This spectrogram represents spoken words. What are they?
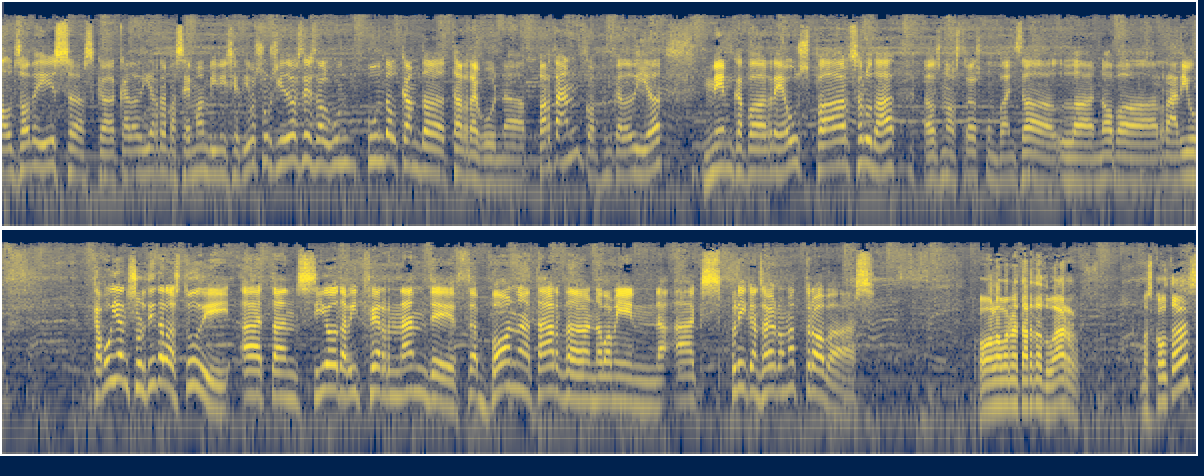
Els ODS que cada dia repassem amb iniciatives sorgides des d'algun punt del camp de Tarragona. Per tant, com fem cada dia, anem cap a Reus per saludar els nostres companys de la nova ràdio que avui han sortit a l'estudi. Atenció, David Fernández. Bona tarda, novament. Explica'ns, a veure, on et trobes? Hola, bona tarda, Eduard. M'escoltes?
